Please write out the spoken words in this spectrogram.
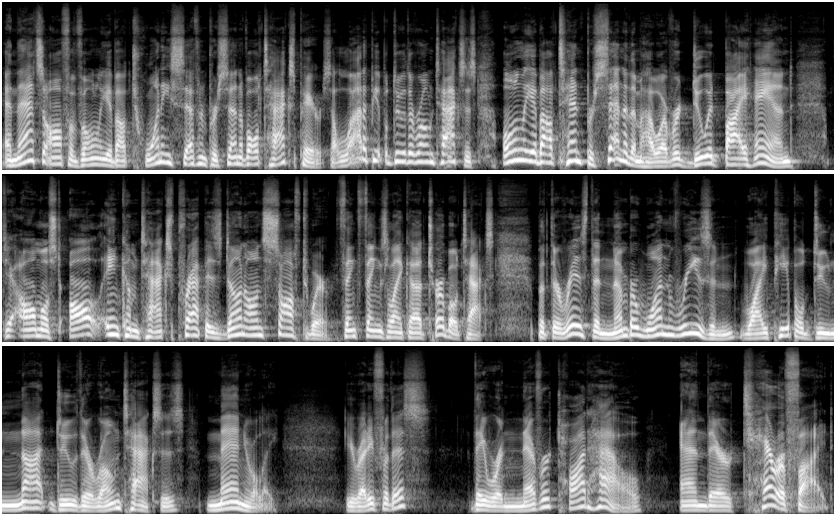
and that's off of only about 27% of all taxpayers. A lot of people do their own taxes. Only about 10% of them, however, do it by hand. Almost all income tax prep is done on software. Think things like a TurboTax. But there is the number one reason why people do not do their own taxes manually. You ready for this? They were never taught how, and they're terrified,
